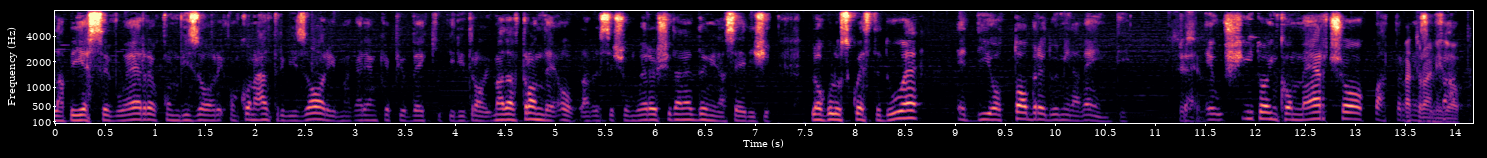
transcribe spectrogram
la PSVR o con, visori, o con altri visori, magari anche più vecchi, ti ritrovi. Ma d'altronde, oh, la PlayStation VR è uscita nel 2016, l'Oculus Quest 2 è di ottobre 2020. Sì, cioè, sì. È uscito in commercio quattro, quattro anni fa. dopo.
